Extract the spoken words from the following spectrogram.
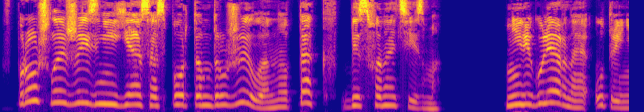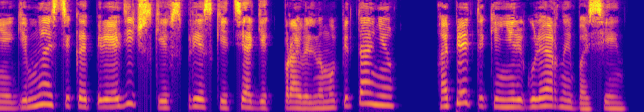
В прошлой жизни я со спортом дружила, но так, без фанатизма. Нерегулярная утренняя гимнастика, периодические всплески тяги к правильному питанию, опять-таки нерегулярный бассейн.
